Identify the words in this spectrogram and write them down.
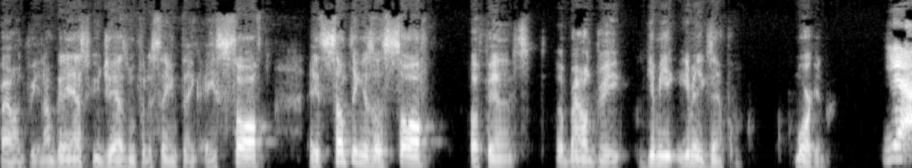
boundary. And I'm going to ask you, Jasmine, for the same thing. A soft, a something is a soft offense, a boundary. Give me give me an example. Morgan. Yeah,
